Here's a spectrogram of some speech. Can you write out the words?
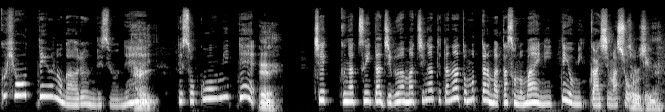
表っていうのがあるんですよね。はい。で、そこを見て、えチェックがついた自分は間違ってたなと思ったらまたその前に行って読み返しましえょうっていう。そうね。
